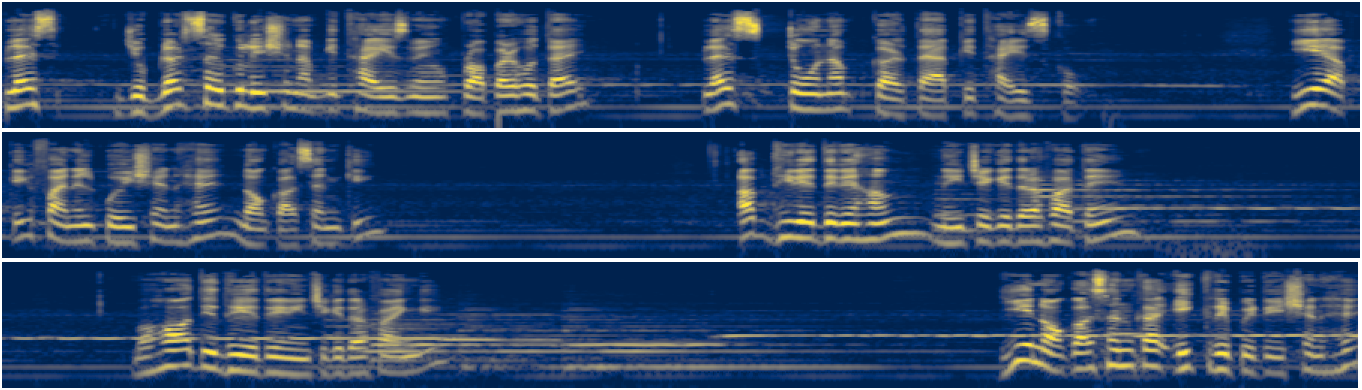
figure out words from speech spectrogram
प्लस जो ब्लड सर्कुलेशन आपकी थाइज में प्रॉपर होता है प्लस टोन अप करता है आपकी थाइज को। ये आपकी फाइनल पोजीशन है नौकासन की। अब धीरे धीरे हम नीचे की तरफ़ आते हैं। बहुत ही धीरे धीरे नीचे की तरफ़ आएँगे। ये नौकासन का एक रिपीटेशन है।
